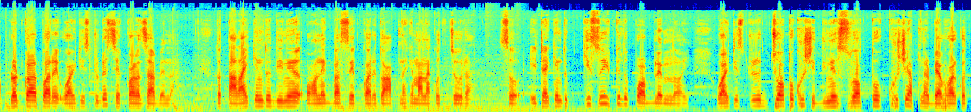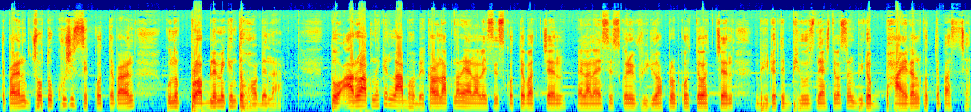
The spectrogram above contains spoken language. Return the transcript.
আপলোড করার পরে ওয়াইটি স্টুডিও চেক করা যাবে না। তো তারাই কিন্তু দিনে অনেকবার চেক করে। তো আপনাকে মানা করছে ওরা। সো এটা কিন্তু কিছুই কিন্তু প্রবলেম নয়। ওয়াইটি স্টুডিও যত খুশি দিনে যত খুশি আপনার ব্যবহার করতে পারেন, যত খুশি চেক করতে পারেন, কোনো প্রবলেমে কিন্তু হবে না। তো আরও আপনাকে লাভ হবে, কারণ আপনারা অ্যানালাইসিস করতে পারছেন অ্যানালাইসিস করে ভিডিও আপলোড করতে পারছেন ভিডিওতে ভিউজ নিয়ে আসতে পারছেন ভিডিও ভাইরাল করতে পারছেন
